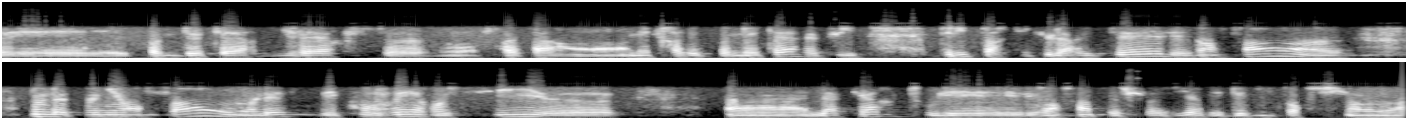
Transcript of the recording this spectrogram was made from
et pommes de terre diverses. Euh, on ferait pas en, en, écrasé de pommes de terre. Et puis, petite particularité, les enfants, euh, nous, notre menu enfant, on laisse découvrir aussi la carte où les, enfants peuvent choisir des demi-portions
